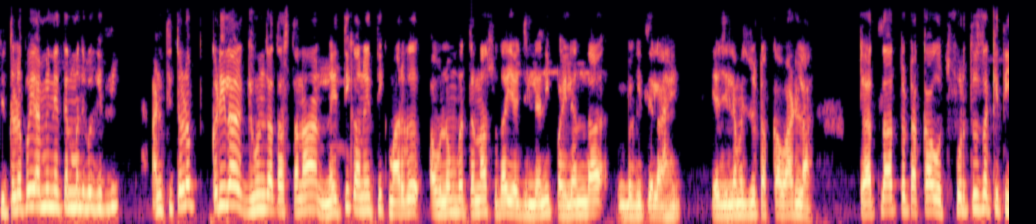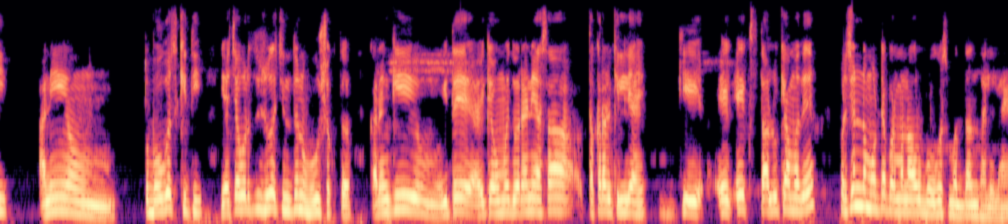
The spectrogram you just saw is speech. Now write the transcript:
ती तडपही आम्ही नेत्यांमध्ये बघितली. आणि ती तडप कडीला घेऊन जात असताना नैतिक अनैतिक मार्ग अवलंबताना सुद्धा या जिल्ह्यांनी पहिल्यांदा बघितलेला आहे. या जिल्ह्यामध्ये जो टक्का वाढला त्यातला तो टक्का उत्स्फूर्तचा किती? आणि तो बोगस किती? याच्यावरती सुद्धा चिंतन होऊ शकतं. कारण की इथे एका उमेदवाराने असा तक्रार केली आहे की एक एक तालुक्यामध्ये प्रचंड मोठ्या प्रमाणावर बोगस मतदान झालेलं आहे.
